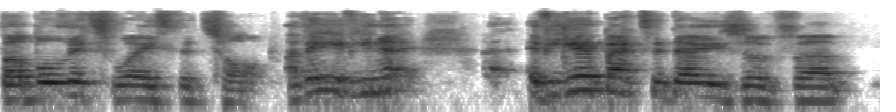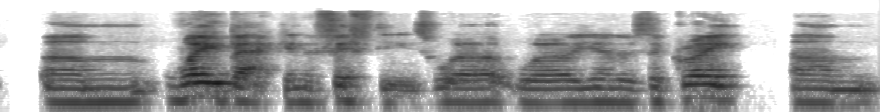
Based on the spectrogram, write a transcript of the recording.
bubbled its way to the top. I think if you know, if you go back to the days of uh, um, way back in the fifties, where where you know there was a great um,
